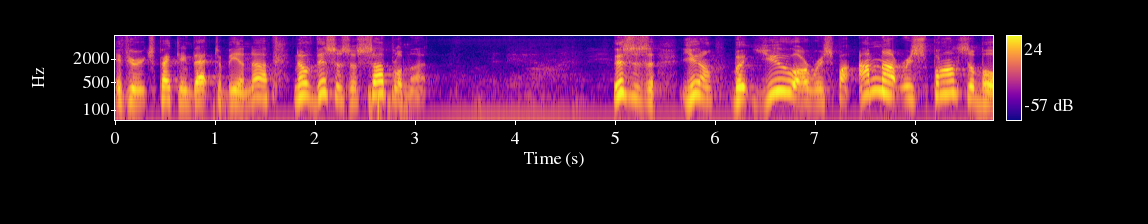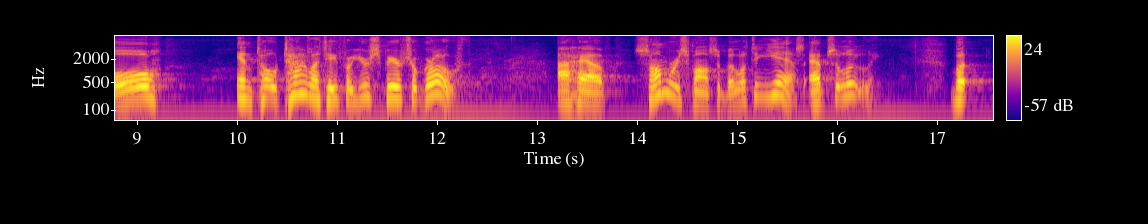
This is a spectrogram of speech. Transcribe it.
if you're expecting that to be enough. No, this is a supplement. This is a, you know, but you are responsible. I'm not responsible in totality for your spiritual growth. I have some responsibility, yes, absolutely. But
